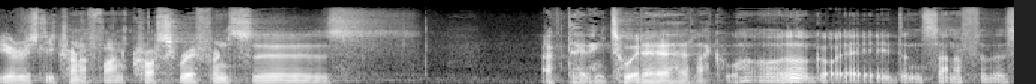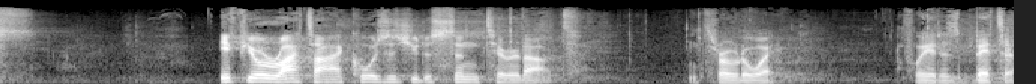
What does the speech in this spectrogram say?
furiously trying to find cross references, updating Twitter, like, oh, God, it didn't sign up for this. If your right eye causes you to sin, tear it out and throw it away. For it is better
